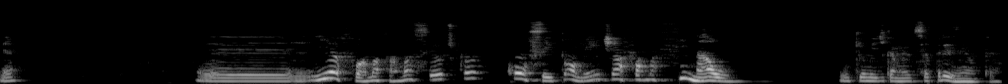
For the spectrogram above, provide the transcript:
Né? É, e a forma farmacêutica, conceitualmente, é a forma final em que o medicamento se apresenta.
